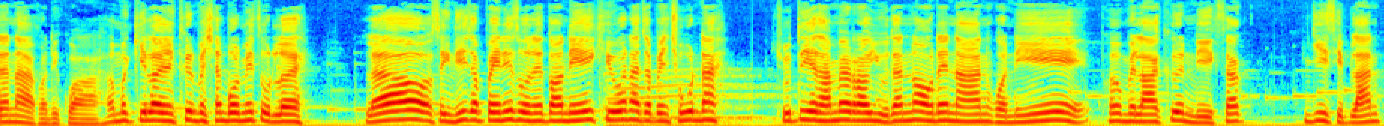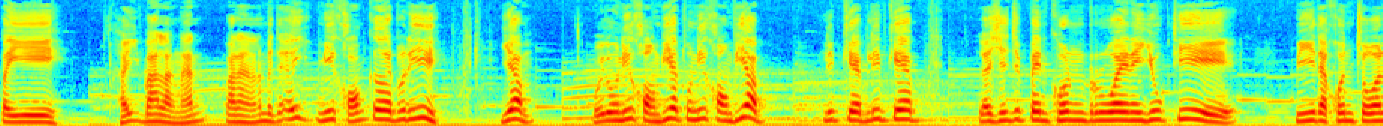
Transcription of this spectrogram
ด้านหน้าก่อนดีกว่าเออเมื่อกี้เรายังขึ้นไปชั้นบนไม่สุดเลย แล้วสิ่งที่จำเป็นที่สุดในตอนนี้คิดว่าน่าจะเป็นชุดนะ ชุดที่จะทำให้เราอยู่ด้านนอกได้นานกว่านี้ เพิ่มเวลาขึ้นอีกสัก 20 ล้านปีเฮ้ยบ้านหลังนั้น บ้านหลังนั้นมันจะเอ้ยมีของเกิดพอดี เยี่ยมโอ้ยตรงนี้ของเพียบตรงนี้ของเพียบรีบเก็บรีบเก็บ แล้วฉันจะเป็นคนรวยในยุคที่มีแต่คนจน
